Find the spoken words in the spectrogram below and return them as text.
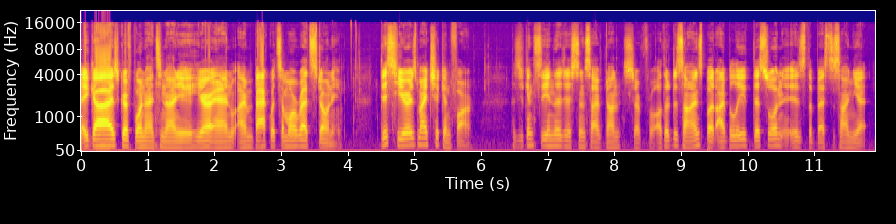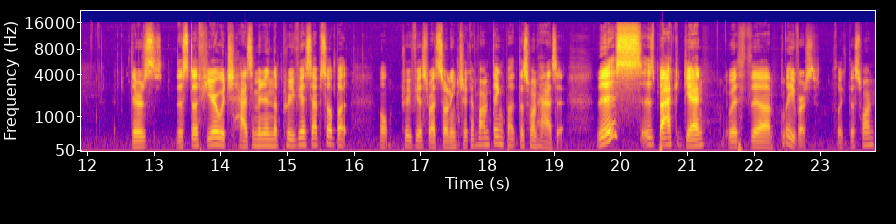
Hey guys, Grifboy1998 here, and I'm back with some more redstoning. This here is my chicken farm. As you can see in the distance, I've done several other designs, but I believe this one is the best design yet. There's this stuff here which hasn't been in the previous episode, but, well, previous redstoning chicken farm thing, but this one has it. This is back again with the levers. Flick this one.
